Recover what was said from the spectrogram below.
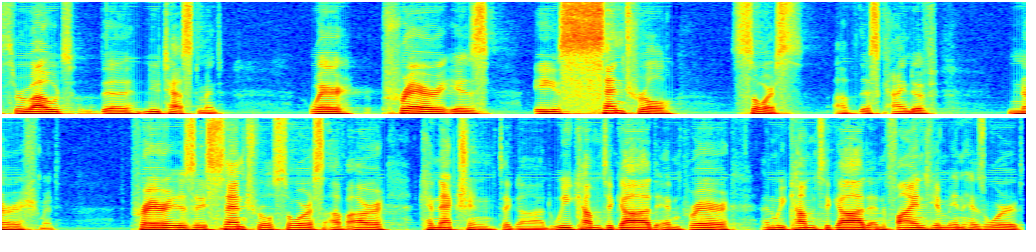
throughout the New Testament where prayer is a central source of this kind of nourishment. Prayer is a central source of our connection to God. We come to God in prayer, and we come to God and find him in his word.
